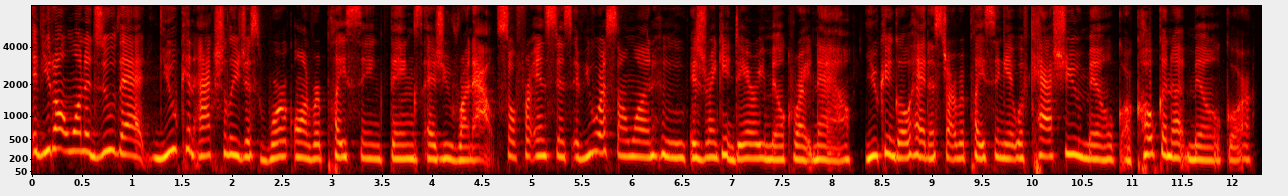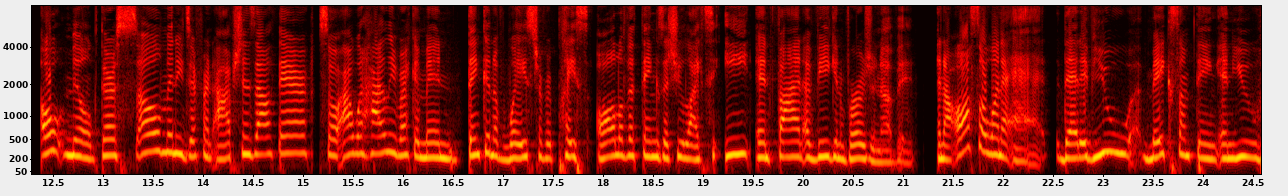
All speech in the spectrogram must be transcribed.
If you don't want to do that, you can actually just work on replacing things as you run out. So, for instance, if you are someone who is drinking dairy milk right now, you can go ahead and start replacing it with cashew milk or coconut coconut milk or oat milk. There are so many different options out there. So I would highly recommend thinking of ways to replace all of the things that you like to eat and find a vegan version of it. And I also want to add that if you make something and you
